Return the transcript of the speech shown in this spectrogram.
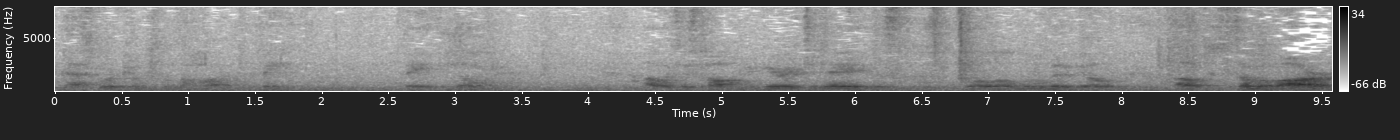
And that's where it comes from the heart, faith. Faith knowing. I just talking to Gary today, just, a little, bit ago, of some of our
